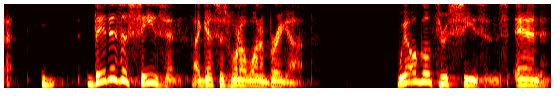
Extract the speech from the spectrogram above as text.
it is a season, I guess, is what I want to bring up. We all go through seasons, and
